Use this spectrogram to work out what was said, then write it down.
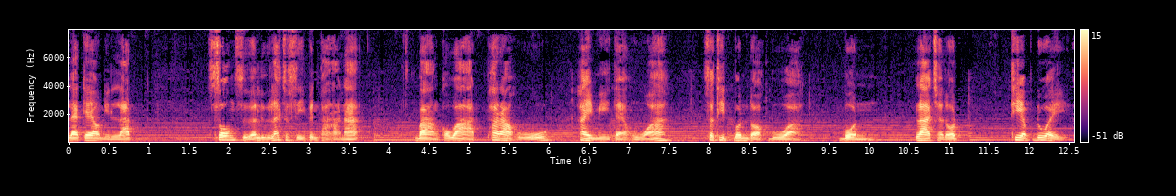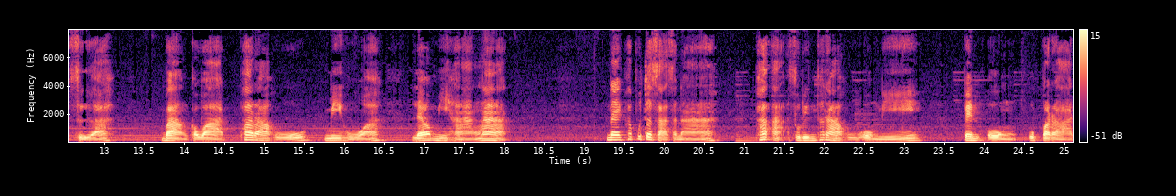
และแก้วนิลลัตทรงเสือหรือราชสีเป็นพาหนะ บางก็วาดพระราหูให้มีแต่หัว สถิตบนดอกบัว บน ราชรถ เทียบด้วยเสือ บางกวาดพระราหู มีหัว แล้วมีหางนาค ในพระพุทธศาสนา พระอสุรินทราหูองค์นี้ เป็นองค์อุปราช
